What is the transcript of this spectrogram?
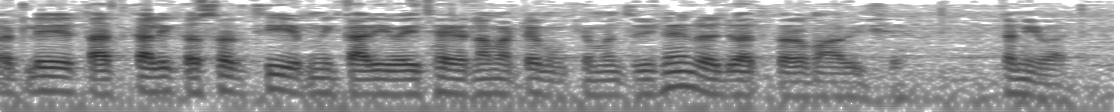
એટલે તાત્કાલિક અસરથી એમની કાર્યવાહી થાય, એટલા માટે મુખ્યમંત્રીને રજૂઆત કરવામાં આવી છે. ધન્યવાદ.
